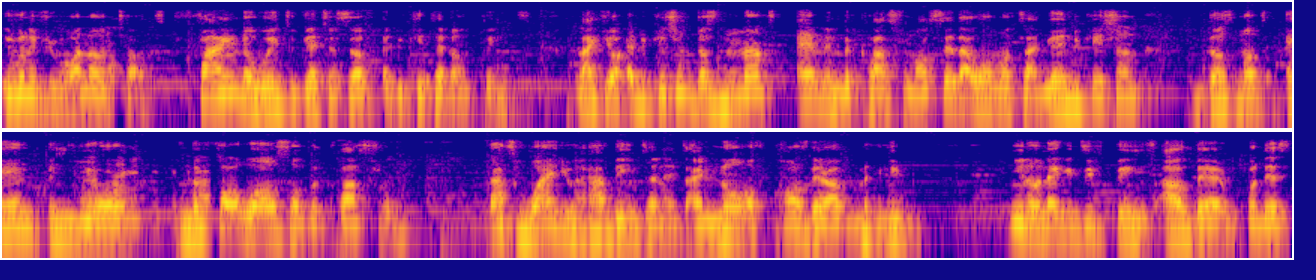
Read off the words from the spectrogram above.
even if you are not taught. Find a way to get yourself educated on things. Like your education does not end in the classroom. I'll say that one more time. Your education does not end in your in the four walls of the classroom. That's why you have the internet. I know, of course, there are many, you know, negative things out there, but there's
